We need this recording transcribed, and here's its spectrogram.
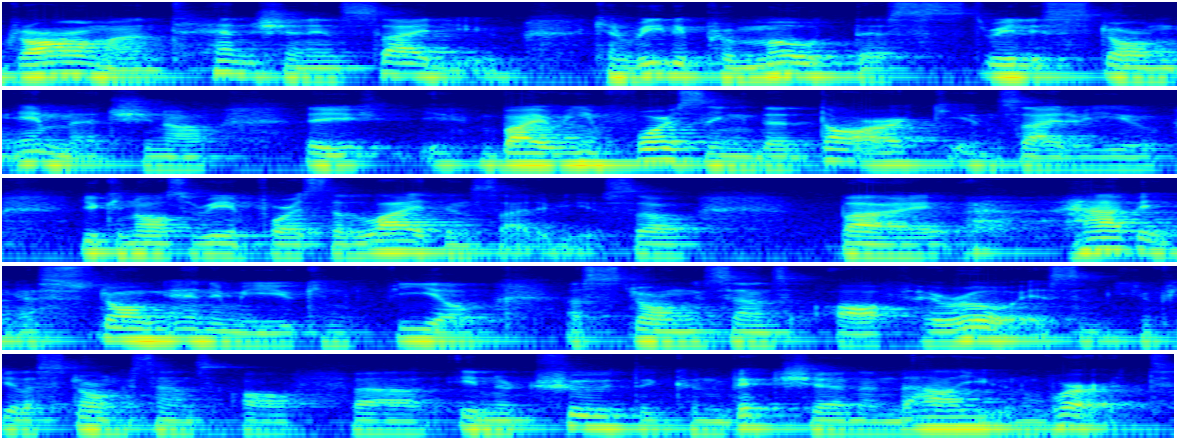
drama and tension inside you can really promote this really strong image you know by reinforcing the dark inside of you you can also reinforce the light inside of you so by having a strong enemy, you can feel a strong sense of heroism. You can feel a strong sense of uh, inner truth and conviction and value and worth.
